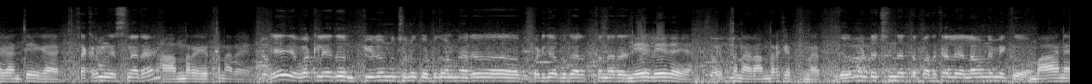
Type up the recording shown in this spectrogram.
ఇక అంతే ఇక. సక్రమంగా ఇస్తున్నారా? అందరూ ఇస్తున్నారయ్యా. ఏ ఇవ్వట్లేదు. క్యూలో నుంచి కొట్టుకుంటున్నారు పడిగాపు కలుపుతున్నారు లే లేదయ్యా. ఇస్తున్నారు. అందరికి ఇస్తున్నారు. గవర్నమెంట్ వచ్చిన తర్వాత పథకాలు ఎలా ఉన్నాయి మీకు? బాగానే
